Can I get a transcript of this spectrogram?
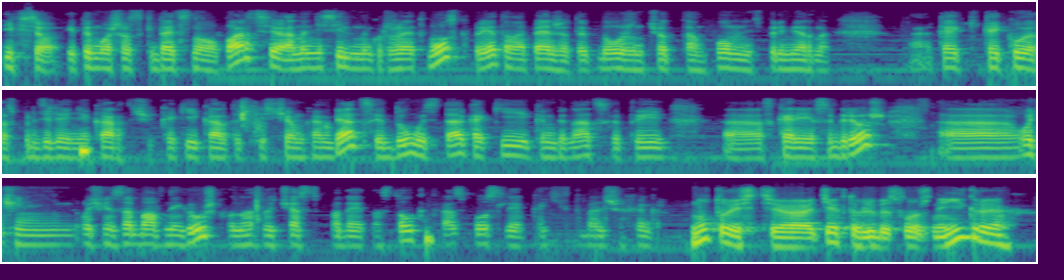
и все. И ты можешь раскидать снова партию, она не сильно нагружает мозг, при этом, опять же, ты должен что-то там помнить примерно как, какое распределение карточек, какие карточки с чем комбятся, и думать, да, какие комбинации ты э, скорее соберешь. Э, очень, очень забавная игрушка у нас вот часто попадает на стол как раз после каких-то больших игр. Ну, то есть э, те, кто любит сложные игры, э,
